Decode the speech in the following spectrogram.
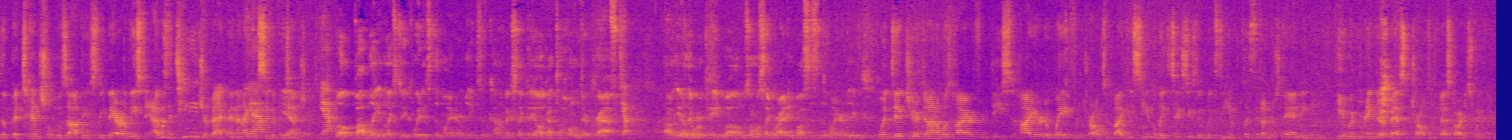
the potential was obviously there. At least I was a teenager back then, and I Yeah. could see the potential. Yeah. Well, Bob Layton likes to equate it to the minor leagues of comics, like they all got to hone their craft. Yep. Uh, you know, they weren't paid well. It was almost like riding buses in the minor leagues. When Dick Giordano was hired from DC, hired away from Charlton by DC in the late '60s, it was the implicit understanding he would bring their best Charlton's best artists with him.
